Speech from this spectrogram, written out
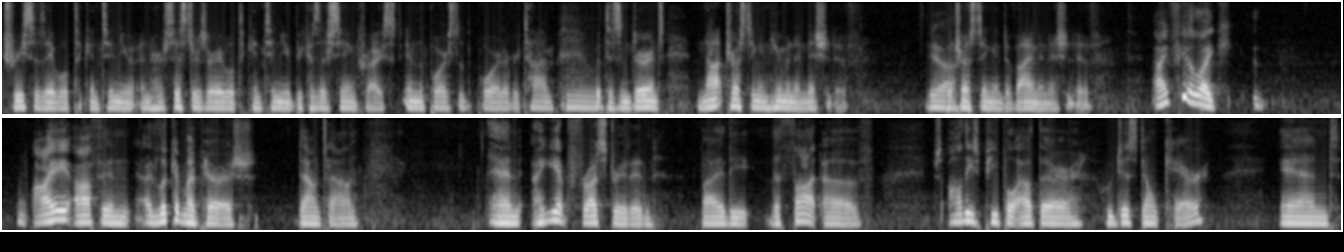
Teresa is able to continue, and her sisters are able to continue because they're seeing Christ in the poorest of the poor at every time Mm. with this endurance, not trusting in human initiative, yeah. but trusting in divine initiative. I feel like I often I look at my parish downtown and I get frustrated by the the thought of there's all these people out there who just don't care and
